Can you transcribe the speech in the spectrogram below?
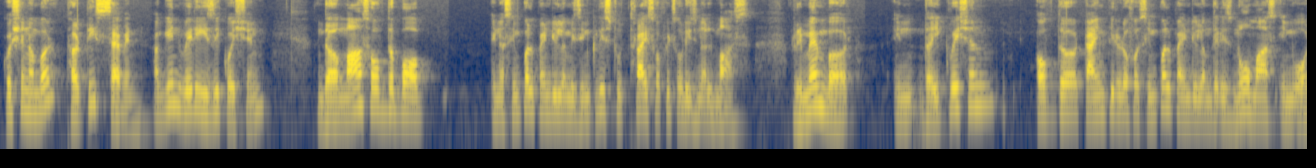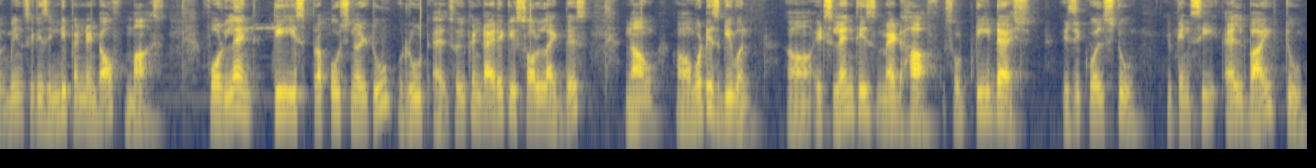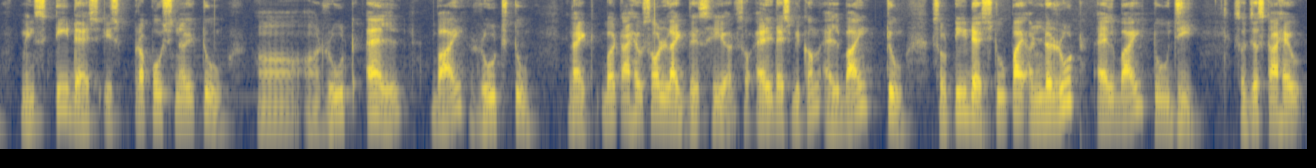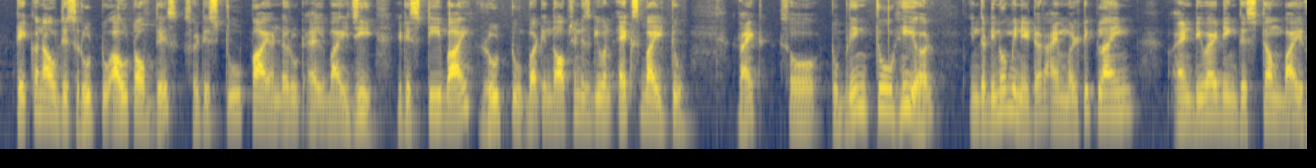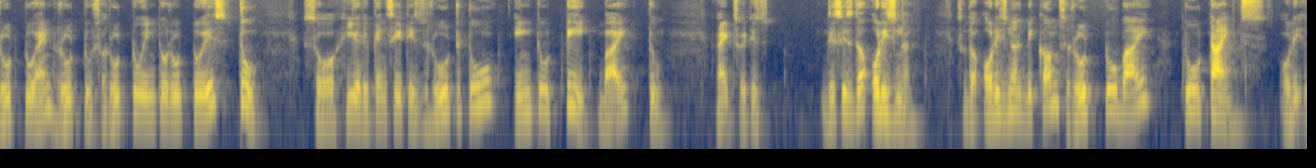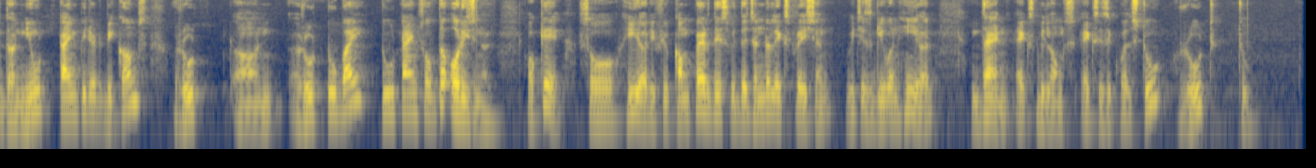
Question number 37. Again very easy question. The mass of the bob in a simple pendulum is increased to thrice of its original mass. Remember in the equation of the time period of a simple pendulum there is no mass involved means it is independent of mass. For length t is proportional to root L. So, you can directly solve like this. Now, uh, what is given? Uh, its length is made half. So, t dash is equals to you can see L by 2 means t dash is proportional to Uh, uh, root L by root 2 right? But I have solved like this here. So L dash become L by 2 so T dash 2 pi under root L by 2 G. So just I have taken out this root 2 out of this. So it is 2 pi under root L by G. It is T by root 2 but in the option is given X by 2 right? So to bring 2 here in the denominator I am multiplying and dividing this term by root 2 and root 2 so root 2 into root 2 is 2 so here you can see it is root 2 into t by 2 right? So it is this is the original. So the original becomes root 2 by 2 times. Or the new time period becomes root uh, root 2 by 2 times of the original. Okay? So here if you compare this with the general expression which is given here then x belongs x is equals to root 2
